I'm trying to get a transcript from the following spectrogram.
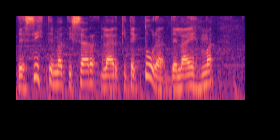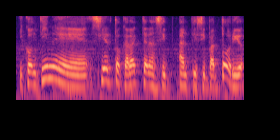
de sistematizar la arquitectura de la ESMA y contiene cierto carácter anticipatorio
